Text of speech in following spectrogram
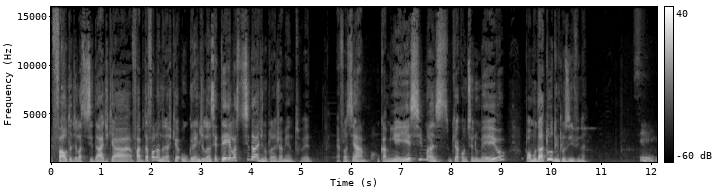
falta de elasticidade que a Fábio tá falando, né? Acho que o grande lance é ter elasticidade no planejamento. É, é falar assim, ah, o caminho é esse, mas o que acontecer no meio pode mudar tudo, inclusive, né? Sim.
